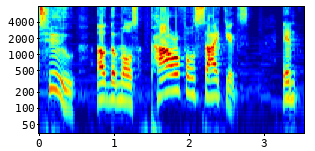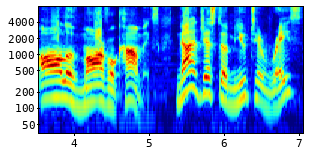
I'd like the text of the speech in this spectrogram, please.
two of the most powerful psychics in all of Marvel Comics. Not just the mutant race,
